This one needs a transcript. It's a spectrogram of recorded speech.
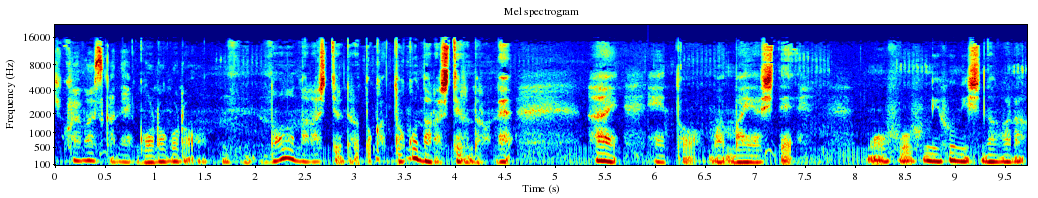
聞こえますかね？ゴロゴロ。喉鳴らしてるんだろうとかどこ鳴らしてるんだろうね？はい。えっ、ー、と、ま、前足で毛布をふみふみしながら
